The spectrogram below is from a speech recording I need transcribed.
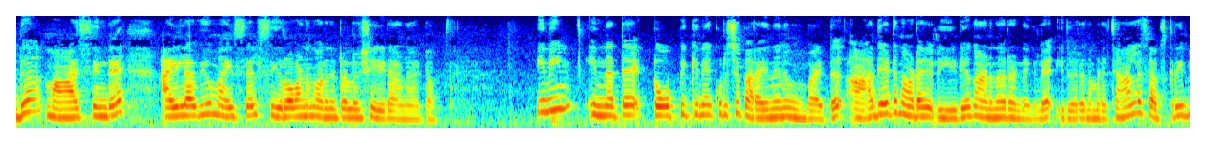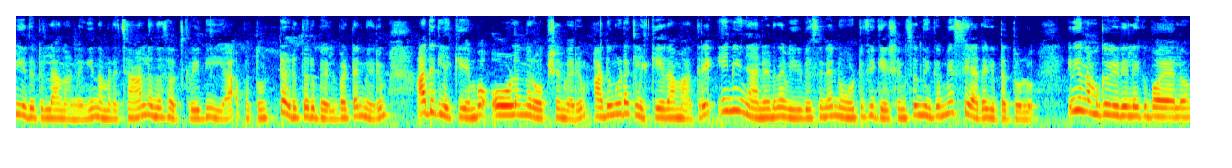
ഇത് മാസിന്റെ I love you myself zero one എന്ന് പറഞ്ഞിട്ടുള്ളൊരു ഷെയ്ഡാണ് കേട്ടോ. ഇനിയും ഇന്നത്തെ ടോപ്പിക്കിനെ കുറിച്ച് പറയുന്നതിന് മുമ്പായിട്ട് ആദ്യമായിട്ട് നമ്മുടെ വീഡിയോ കാണുന്നവരുണ്ടെങ്കിൽ ഇതുവരെ നമ്മുടെ ചാനൽ സബ്സ്ക്രൈബ് ചെയ്തിട്ടില്ല എന്നുണ്ടെങ്കിൽ നമ്മുടെ ചാനൽ ഒന്ന് സബ്സ്ക്രൈബ് ചെയ്യുക. അപ്പോൾ തൊട്ടടുത്തൊരു ബെൽ ബട്ടൺ വരും. അത് ക്ലിക്ക് ചെയ്യുമ്പോൾ ഓൾ എന്നൊരു ഓപ്ഷൻ വരും. അതും കൂടെ ക്ലിക്ക് ചെയ്താൽ മാത്രമേ ഇനി ഞാനിടുന്ന വീഡിയോസിന്റെ നോട്ടിഫിക്കേഷൻസ് നിങ്ങൾക്ക് മിസ് ചെയ്യാതെ കിട്ടത്തുള്ളൂ. ഇനി നമുക്ക് വീഡിയോയിലേക്ക് പോയാലോ?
